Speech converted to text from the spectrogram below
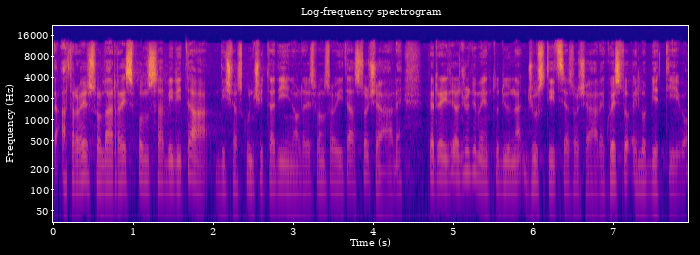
attraverso la responsabilità di ciascun cittadino, la responsabilità sociale, per il raggiungimento di una giustizia sociale. Questo è l'obiettivo.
